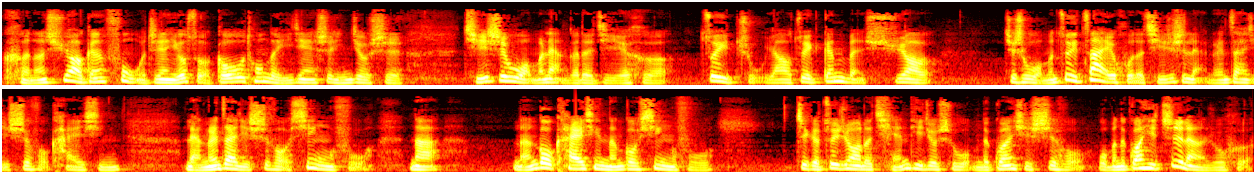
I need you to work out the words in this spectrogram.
可能需要跟父母之间有所沟通的一件事情，就是其实我们两个的结合，最主要、最根本需要，就是我们最在乎的，其实是两个人在一起是否开心，两个人在一起是否幸福。那能够开心，能够幸福，这个最重要的前提就是我们的关系是否，我们的关系质量如何。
